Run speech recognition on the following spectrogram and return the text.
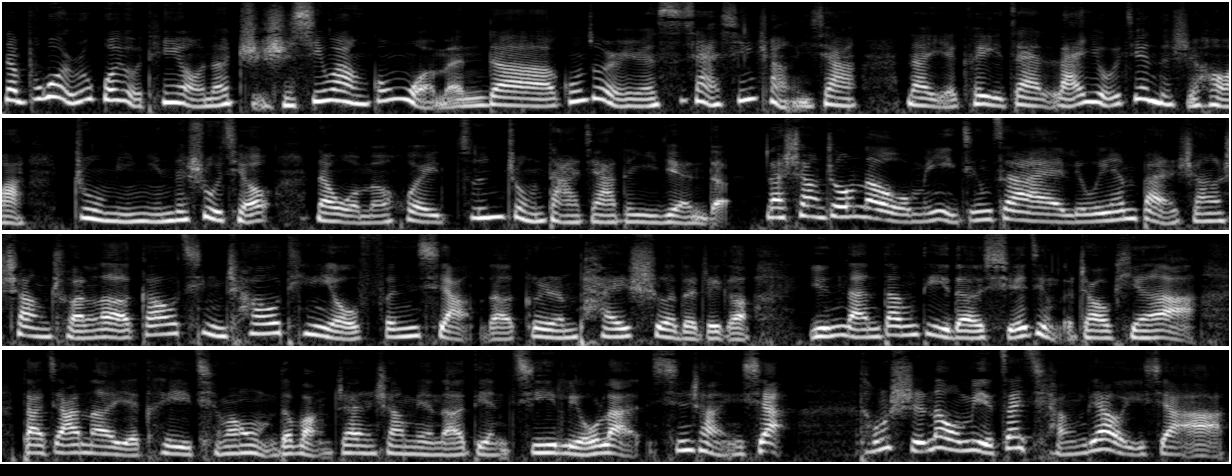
那不过，如果有听友呢，只是希望供我们的工作人员私下欣赏一下，那也可以在来邮件的时候啊，注明您的诉求，那我们会尊重大家的意见的。那上周呢，我们已经在留言板上上传了高庆超听友分享的个人拍摄的这个云南当地的雪景的照片啊，大家呢也可以前往我们的网站上面呢点击浏览欣赏一下。同时呢，我们也再强调一下啊，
